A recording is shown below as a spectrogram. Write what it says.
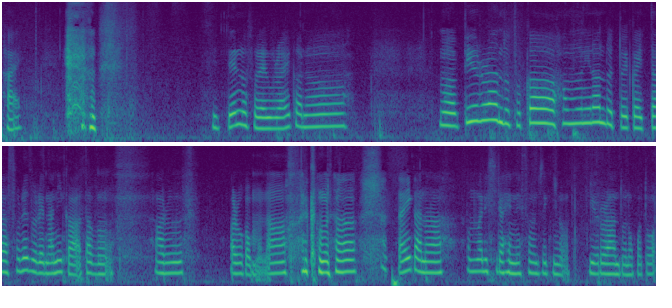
はい。知ってんのそれぐらいかなまあ、ピューロランドとかハーモニーランドというかいったらそれぞれ何か多分ある、あるかもな。あるかもな。ないかな。あんまり知らへんね、その時期のピューロランドのことは。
